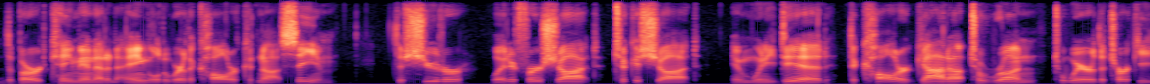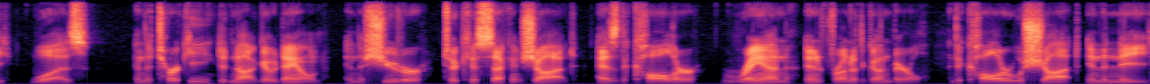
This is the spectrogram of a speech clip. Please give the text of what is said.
The bird came in at an angle to where the caller could not see him. The shooter waited for a shot, took his shot, and when he did, the caller got up to run to where the turkey was, and the turkey did not go down. And the shooter took his second shot as the caller ran in front of the gun barrel. The caller was shot in the knee,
